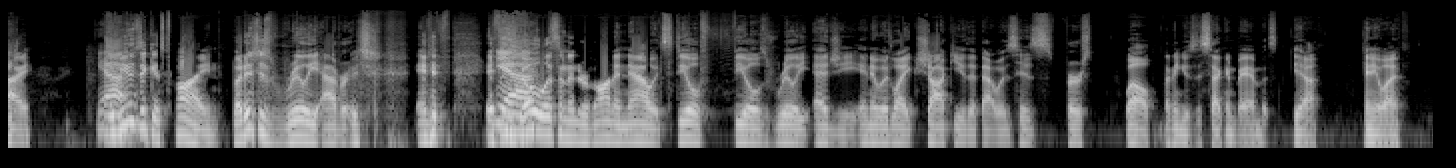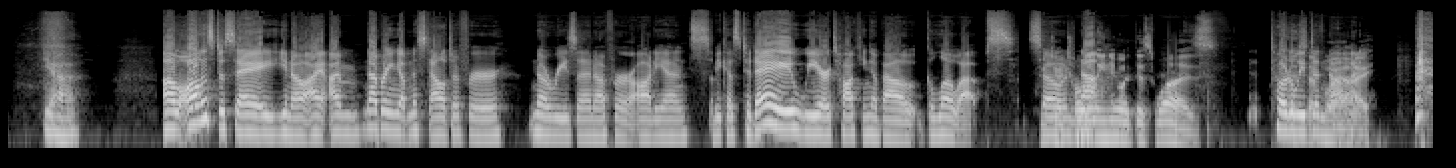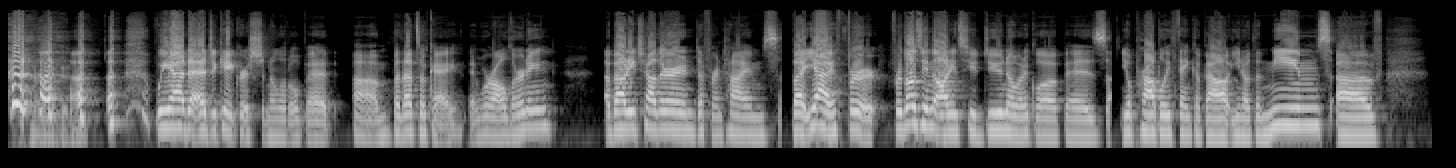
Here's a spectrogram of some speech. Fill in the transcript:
Yeah. The music is fine, but it's just really average. And if if Yeah. you go listen to Nirvana now, it still feels really edgy, and it would like shock you that that was his first. Well, I think it was the second band, but yeah. Anyway, Yeah. Um, all this to say, you know, I, I'm not bringing up nostalgia for no reason uh, for our audience because today we are talking about glow ups. So which I totally not, knew what this was. totally did not. We had to educate Christian a little bit, um, but that's okay. We're all learning about each other in different times. But yeah, for for those in the audience who do know what a glow up is, you'll probably think about you know the memes of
